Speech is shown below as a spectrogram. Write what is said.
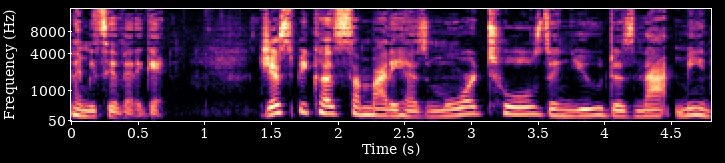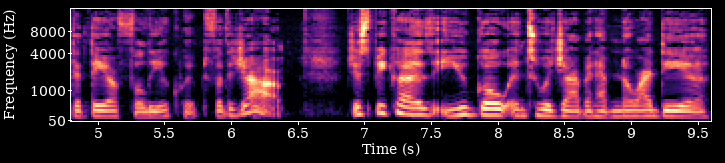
Let me say that again. Just because somebody has more tools than you does not mean that they are fully equipped for the job. Just because you go into a job and have no idea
